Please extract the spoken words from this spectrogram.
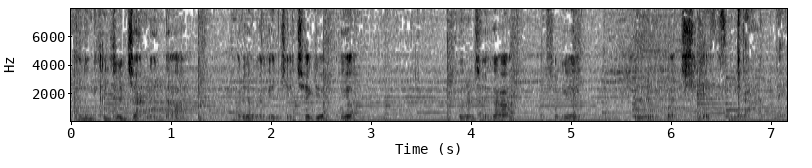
나는 길들지 않는다. 마리아나 겐지의 책이었고요. 오늘 제가 소개를 마치겠습니다. 네.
